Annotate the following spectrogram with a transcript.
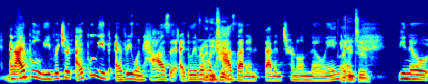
And mm-hmm. I believe, Richard, I believe everyone has it. I believe everyone I has that in, that internal knowing. I and, do too. You know,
